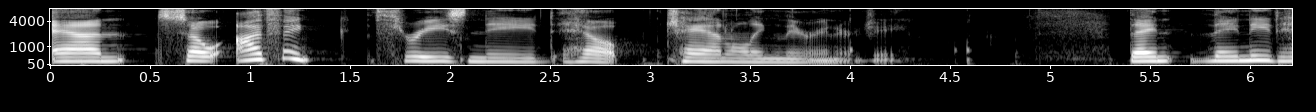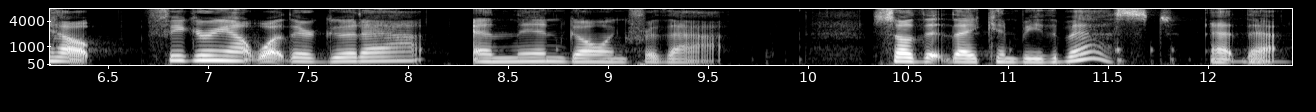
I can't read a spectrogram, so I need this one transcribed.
And so I think threes need help channeling their energy. They they need help figuring out what they're good at and then going for that so that they can be the best at that.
